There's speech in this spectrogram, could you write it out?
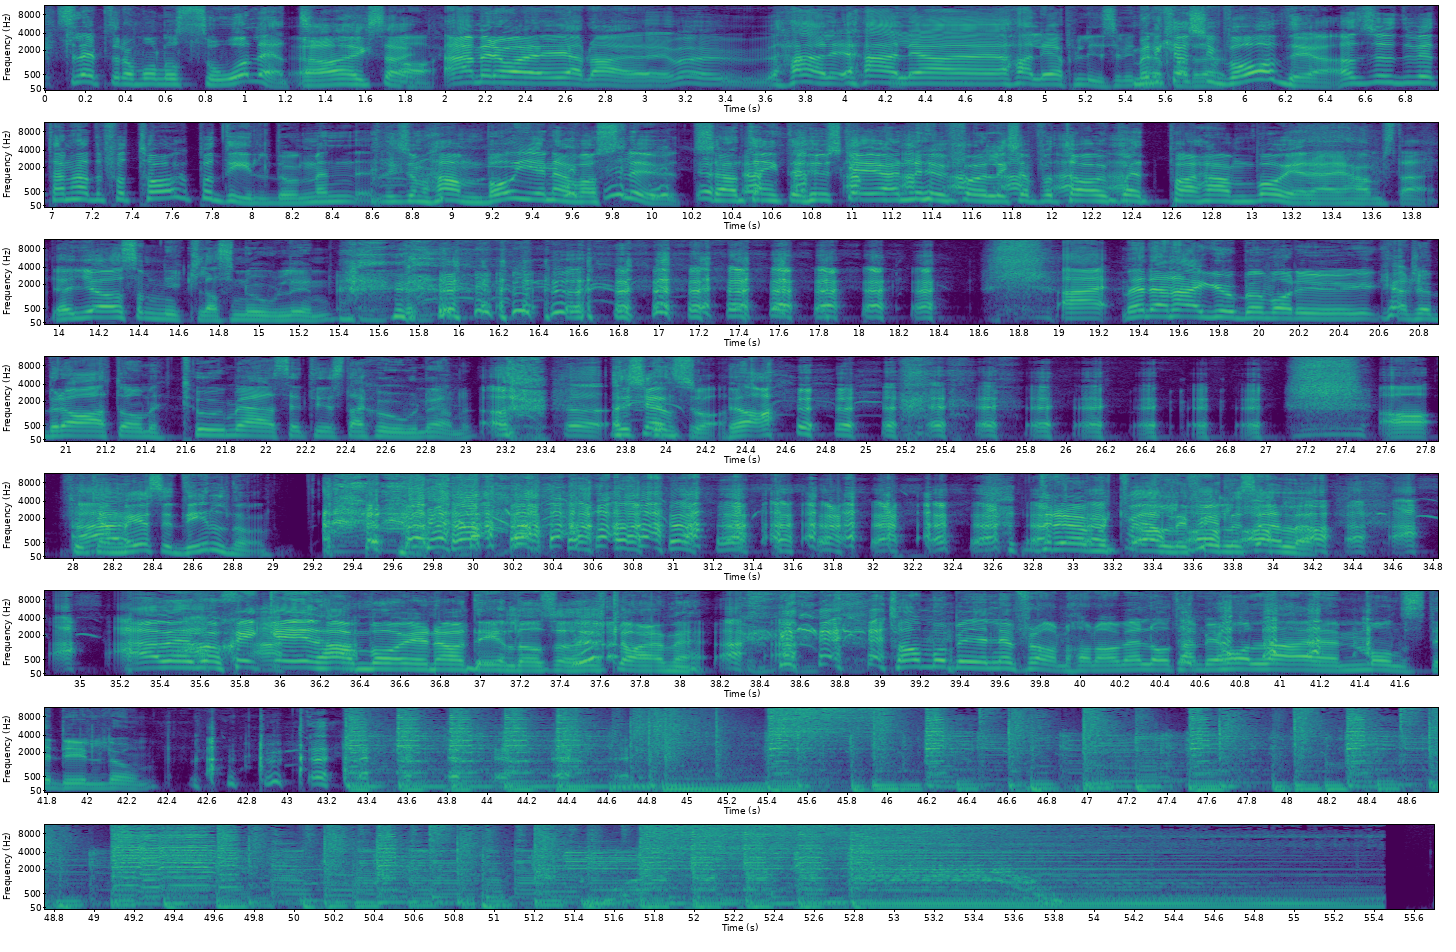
Släppte de honom så lätt? Ja, exakt. Ja. Nej, men det var jävla det var härliga, härliga, härliga poliser vi Men det kanske där. var det. Alltså, du vet, han hade fått tag på dildon men liksom handbojorna var slut. Så han tänkte, hur ska jag göra nu för att liksom få tag på ett par handbojor här i Halmstad? Jag gör som Niklas Norlind. Nej, men den här gubben var det ju kanske bra att de tog med sig till stationen. Det känns så. Ja. ja. Fick han med sig dildon? Drömkväll i fyllecellen. Ja, men bara skicka in handbojorna och dildon så klarar jag mig. Ta mobilen från honom men låt han behålla eh, monsterdildon.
